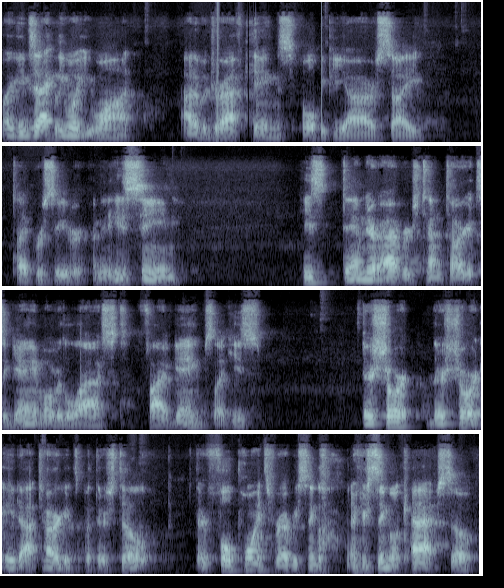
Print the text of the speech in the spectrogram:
like exactly what you want out of a DraftKings full PPR site type receiver. I mean, he's seen he's damn near average ten targets a game over the last five games. Like he's they're short they're short aDOT targets, but they're still they're full points for every single every single catch. So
